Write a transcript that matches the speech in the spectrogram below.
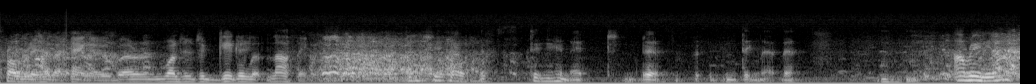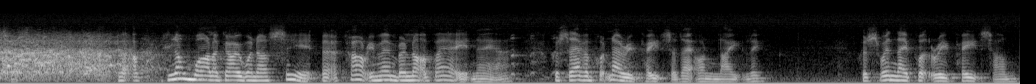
probably had a hangover and wanted to giggle at nothing. Didn't she have this thing in it? The thing that there. I really liked it. But a long while ago when I see it, but I can't remember a lot about it now. Because they haven't put no repeats of that on lately. Because when they put the repeats on,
